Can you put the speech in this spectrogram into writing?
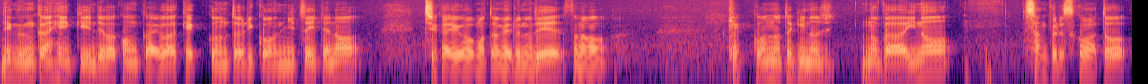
で群間平均では今回は結婚と離婚についての違いを求めるのでその結婚の時のの場合のサンプルスコアと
